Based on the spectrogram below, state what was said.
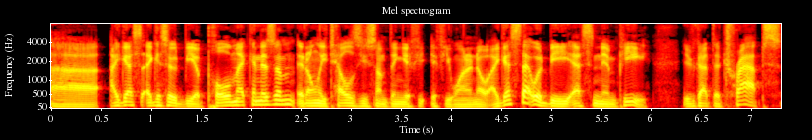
uh, I guess I guess it would be a pull mechanism. It only tells you something if if you want to know. I guess that would be SNMP. You've got the traps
